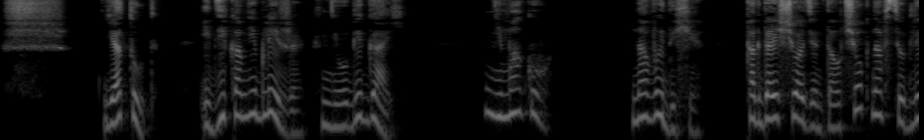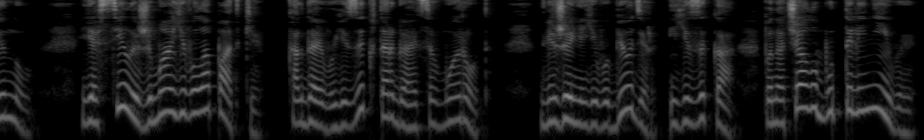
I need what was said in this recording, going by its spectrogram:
Шш, я тут. Иди ко мне ближе, не убегай. Не могу. На выдохе, когда еще один толчок на всю длину, я силой сжимаю его лопатки, когда его язык вторгается в мой рот. Движения его бедер и языка поначалу будто ленивые,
